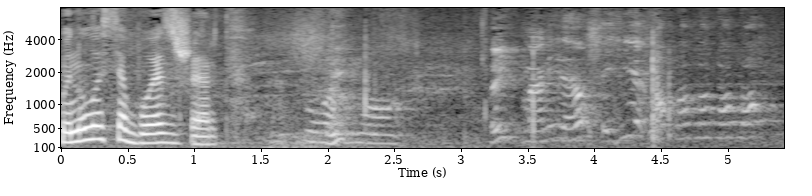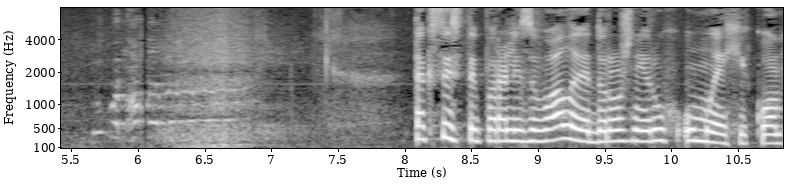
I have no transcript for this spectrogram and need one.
Минулося без жертв. Таксисти паралізували дорожній рух у Мехіко.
